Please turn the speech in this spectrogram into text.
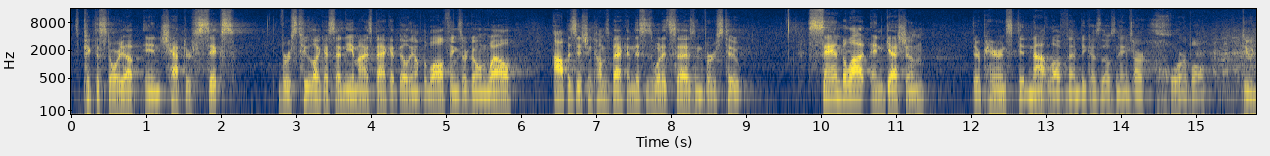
Let's pick the story up in chapter 6, verse 2. Like I said, Nehemiah's back at building up the wall, things are going well. Opposition comes back, and this is what it says in verse 2. Sanballat and Geshem, their parents did not love them because those names are horrible. Dude,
